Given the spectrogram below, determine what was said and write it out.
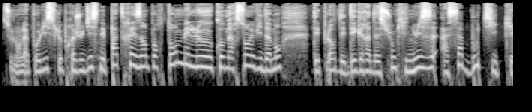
Selon la police, le préjudice ce n'est pas très important, mais le commerçant, évidemment, déplore des dégradations qui nuisent à sa boutique.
